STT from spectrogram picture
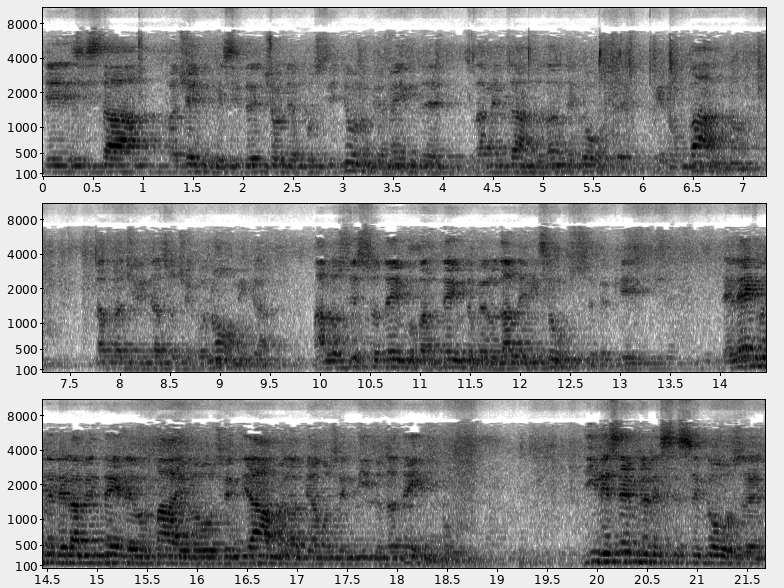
che si sta facendo in questi tre giorni a Postiglione, ovviamente lamentando tante cose che non vanno, la fragilità socio-economica, ma allo stesso tempo partendo però dalle risorse, perché l'elenco delle lamentele ormai lo sentiamo e l'abbiamo sentito da tempo. Dire sempre le stesse cose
